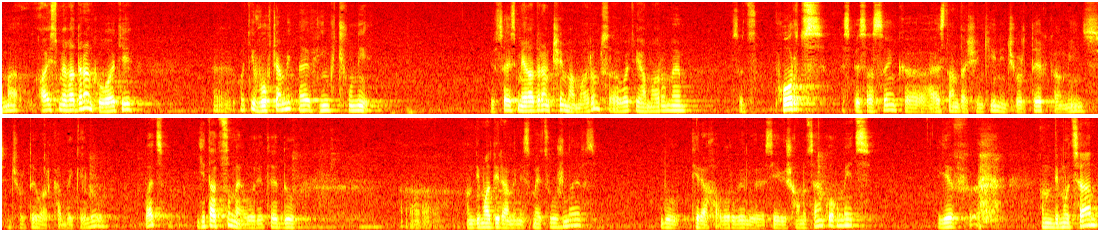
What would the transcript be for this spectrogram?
Հիմա այս մեղադրանքը ուղղակի ուղղակի ողջամիտ նաև 5 չունի։ Ես այս մեղադրանք չեմ համարում, սա ուղղակի համարում եմ ասած փորձ այսպես ասենք Հայաստան դաշինքին ինչ որտեղ կամ ինձ ինչ որտեղ արքաբեկելու, բայց գիտակցում եմ, որ եթե դու անդիմադիր ամենից մեծ ուժն ես, դու թիրախավորվելու ես եւ իշխանության կողմից եւ անդիմության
